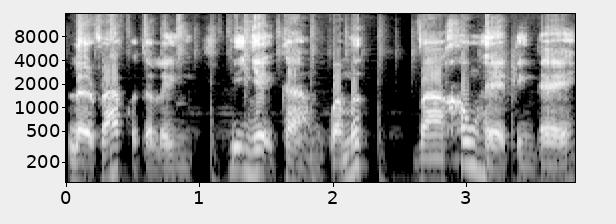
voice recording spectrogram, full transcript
lời rap của Tờ Linh bị nhạy cảm quá mức và không hề tinh tế,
